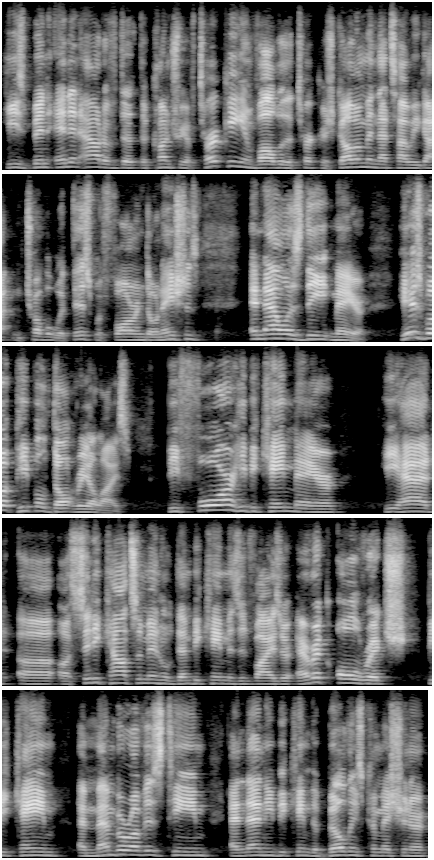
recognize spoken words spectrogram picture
he's been in and out of the, the country of Turkey, involved with the Turkish government. That's how he got in trouble with this, with foreign donations. And now as the mayor. Here's what people don't realize. Before he became mayor, he had uh, a city councilman who then became his advisor. Eric Ulrich became a member of his team, and then he became the buildings commissioner.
